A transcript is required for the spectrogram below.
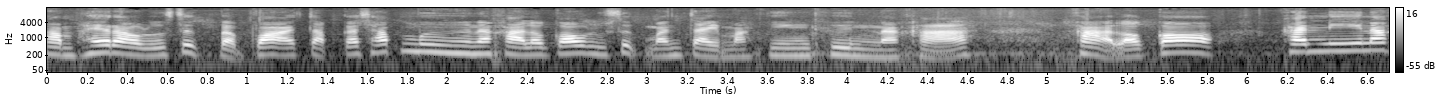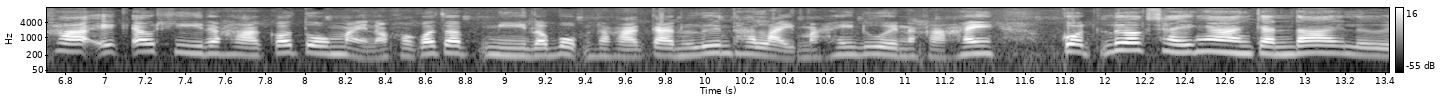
ทำให้เรารู้สึกแบบว่าจับกระชับมือนะคะ แล้วก็รู้สึกมั่นใจมากยิ่งขึ้นนะคะ ค่ะ แล้วก็ คันนี้นะคะ XLT นะคะก็ตัวใหม่เนาะเขาก็จะมีระบบนะคะการลื่นถลายมาให้ด้วยนะคะ ให้กดเลือกใช้งานกันได้เลย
